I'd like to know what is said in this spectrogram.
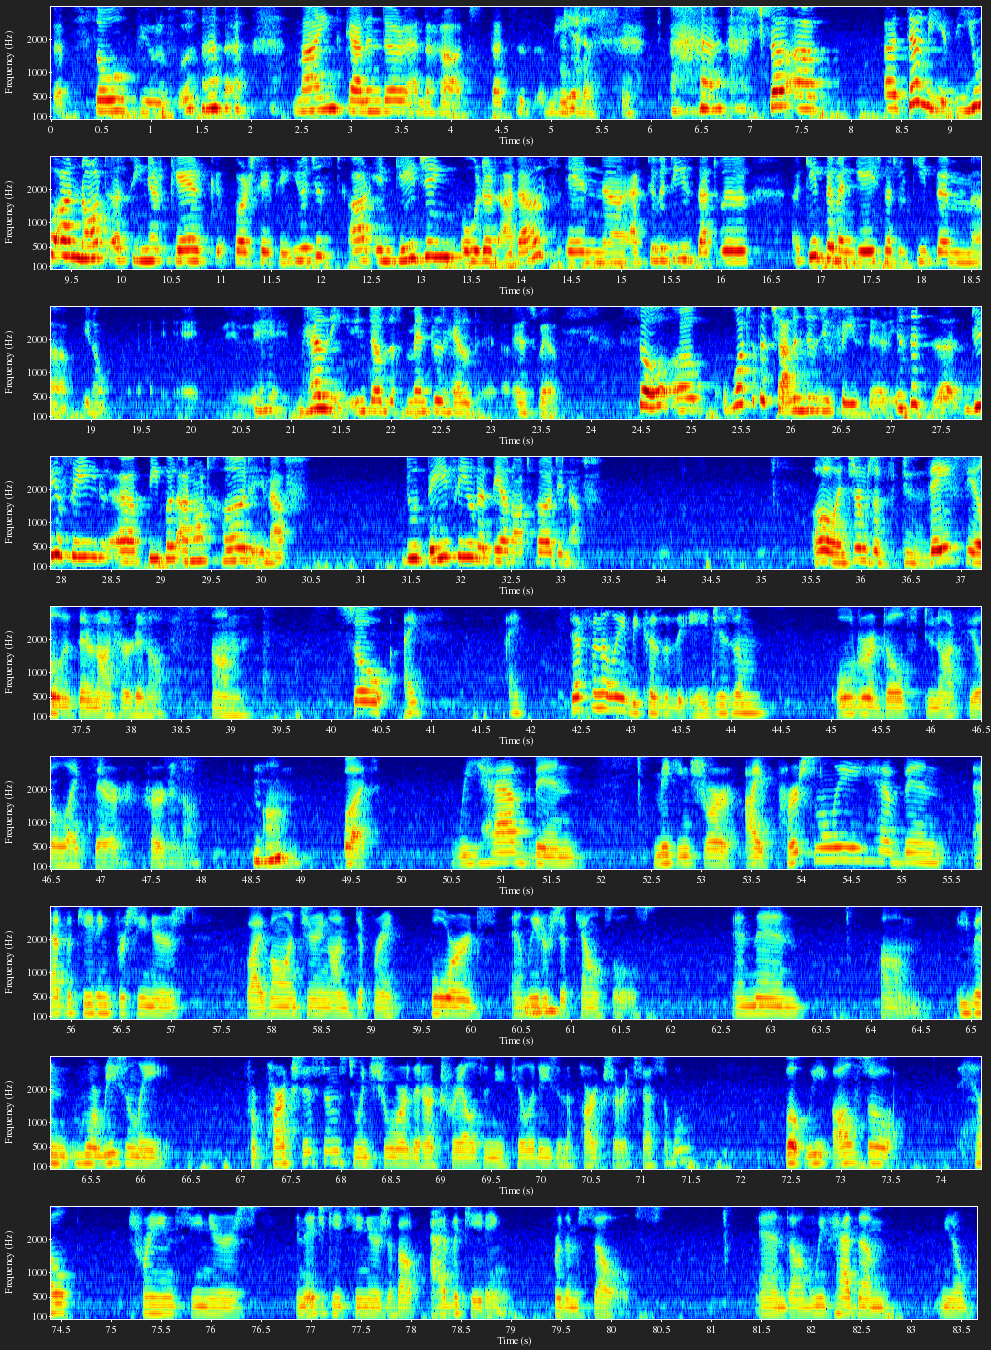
That's so beautiful. Mind, calendar, and the heart. That is amazing. Yes. so, uh, uh, tell me, you are not a senior care per se thing. You just are engaging older adults in uh, activities that will uh, keep them engaged, that will keep them, uh, you know, healthy in terms of mental health as well. So, uh, what are the challenges you face there? Is it, uh, do you feel people are not heard enough? Do they feel that they are not heard enough? Oh, in terms of do they feel that they're not heard enough? Um, so I, I definitely because of the ageism, older adults do not feel like they're heard enough. Um, but we have been making sure I personally have been advocating for seniors by volunteering on different boards and leadership councils. And then, um, even more recently, for park systems to ensure that our trails and utilities in the parks are accessible. But we also help train seniors and educate seniors about advocating for themselves. And um, we've had them, you know,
